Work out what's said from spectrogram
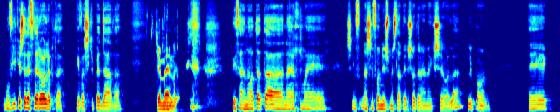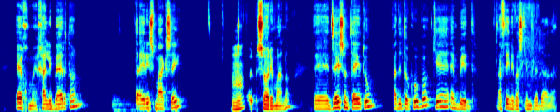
μου βγήκε σε δευτερόλεπτα η βασική πεντάδα. Και εμένα. Πιθανότατα να έχουμε να συμφωνήσουμε στα περισσότερα, αν όχι σε όλα. Λοιπόν, ε, έχουμε Χαλιμπέρτον, Ταϊρής Μάξεϊ, sorry Μάνο, ε, Jason Tatum, Αντιτοκούμπο και Embiid. Αυτή είναι η βασική μου πεντάδα.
